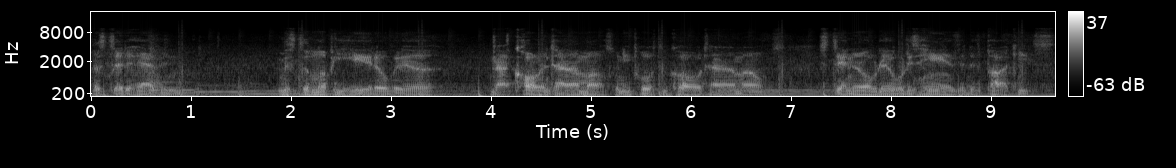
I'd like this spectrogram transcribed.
Instead of having Mr. Lumpy Head over there not calling timeouts when he's supposed to call timeouts, standing over there with his hands in his pockets,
